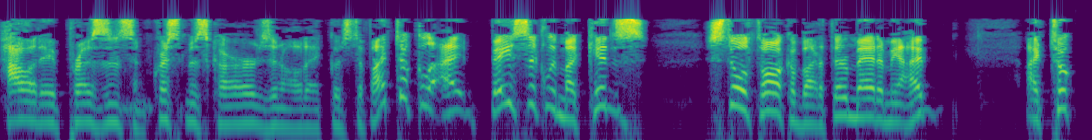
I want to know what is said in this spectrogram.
holiday presents and Christmas cards and all that good stuff. I took, I basically, my kids still talk about it. They're mad at me. I, I took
